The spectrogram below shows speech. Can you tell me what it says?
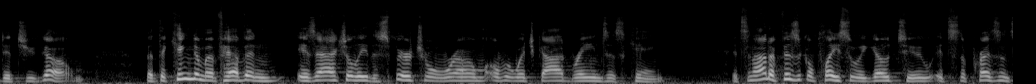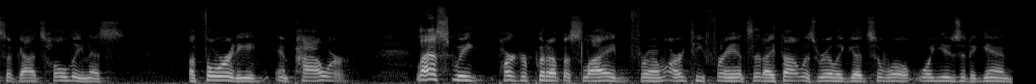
that you go. But the kingdom of heaven is actually the spiritual realm over which God reigns as king. It's not a physical place that we go to, it's the presence of God's holiness, authority, and power. Last week, Parker put up a slide from RT France that I thought was really good, so we'll, we'll use it again.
